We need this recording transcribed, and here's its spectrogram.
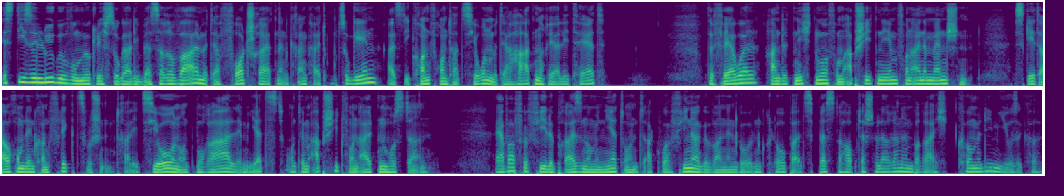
Ist diese Lüge womöglich sogar die bessere Wahl, mit der fortschreitenden Krankheit umzugehen, als die Konfrontation mit der harten Realität? The Farewell handelt nicht nur vom Abschiednehmen von einem Menschen, es geht auch um den Konflikt zwischen Tradition und Moral im Jetzt und dem Abschied von alten Mustern. Er war für viele Preise nominiert und Aquafina gewann den Golden Globe als beste Hauptdarstellerin im Bereich Comedy Musical.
